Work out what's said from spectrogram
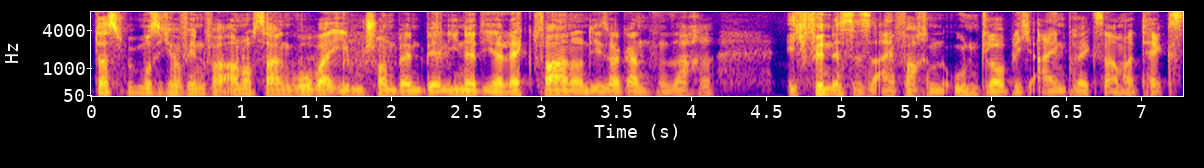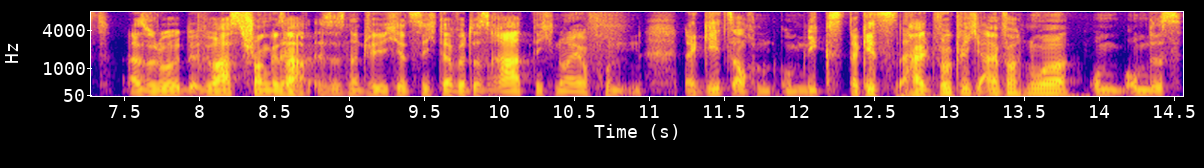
das muss ich auf jeden Fall auch noch sagen, wobei eben schon beim Berliner Dialekt waren und dieser ganzen Sache ich finde, es ist einfach ein unglaublich einprägsamer Text. Also du, du hast schon gesagt, ja. es ist natürlich jetzt nicht, da wird das Rad nicht neu erfunden. Da geht es auch um, um nichts. Da geht es halt wirklich einfach nur um, um das,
